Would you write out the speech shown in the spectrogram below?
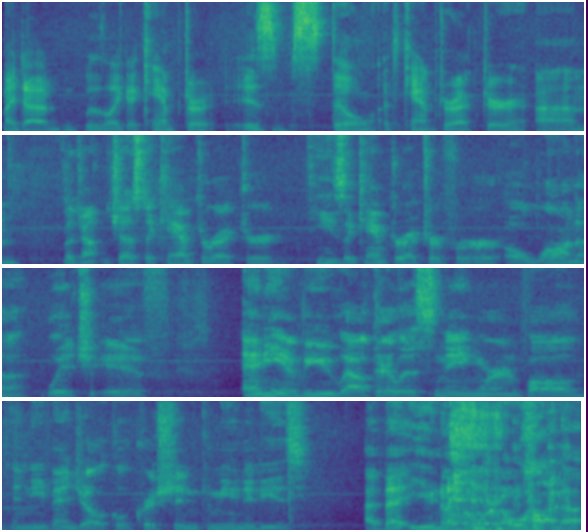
my dad was like a camp dir- is still a camp director. Um, But not just a camp director. He's a camp director for Awana, which if any of you out there listening were involved in evangelical Christian communities, I bet you know the word Awana.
